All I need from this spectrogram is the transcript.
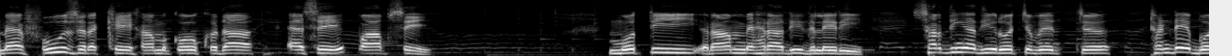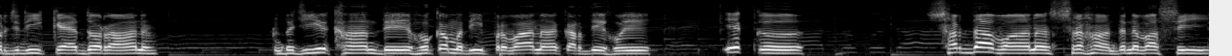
ਮਹਿਫੂਜ਼ ਰੱਖੇ ਹਮ ਕੋ ਖੁਦਾ, ਐਸੇ ਪਾਪ ਸੇ ਮੋਤੀ ਰਾਮ ਮਹਿਰਾ ਦੀ ਦਲੇਰੀ, ਸਰਦੀਆਂ ਦੀ ਰੁੱਚ ਵਿੱਚ ਠੰਡੇ ਬੁਰਜ ਦੀ ਕੈਦ ਦੌਰਾਨ ਵਜ਼ੀਰ ਖਾਨ ਦੇ ਹੁਕਮ ਦੀ ਪਰਵਾਹ ਨਾ ਕਰਦੇ ਹੋਏ ਇੱਕ ਸਰਦਾਵਾਨ ਸਰਹੰਦ ਨਿਵਾਸੀ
